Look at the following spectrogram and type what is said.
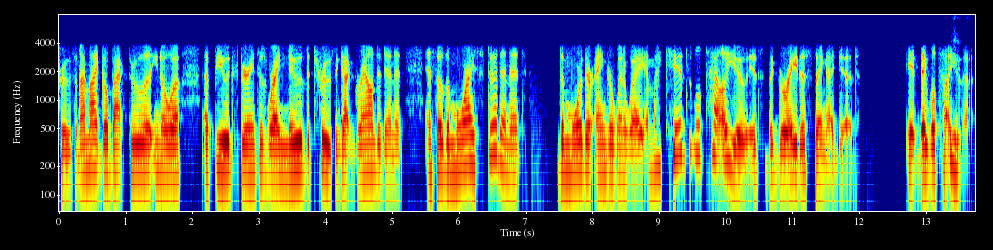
truth. And I might go back through, a, you know, a, a few experiences where I knew the truth and got grounded in it. And so the more I stood in it, the more their anger went away. And my kids will tell you it's the greatest thing I did. It, they will tell you that.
